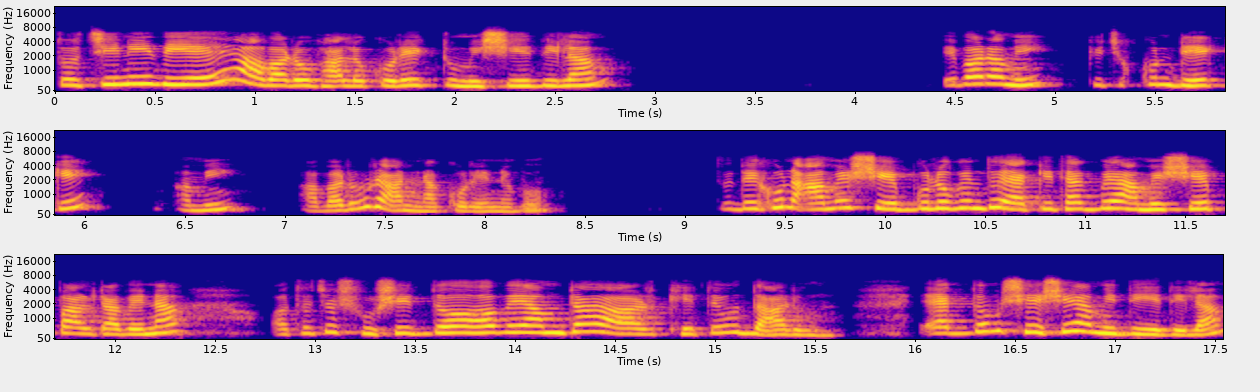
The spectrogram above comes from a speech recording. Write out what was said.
তো চিনি দিয়ে আবারও ভালো করে একটু মিশিয়ে দিলাম। এবার আমি কিছুক্ষণ ঢেকে আমি আবারও রান্না করে নেব। তো দেখুন, আমের শেপগুলো কিন্তু একই থাকবে, আমের শেপ পাল্টাবে না। অথচ সুসিদ্ধ হবে আমটা আর খেতেও দারুণ। একদম শেষে আমি দিয়ে দিলাম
